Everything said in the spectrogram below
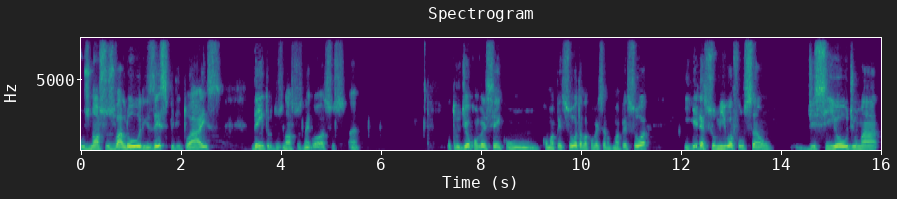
os nossos valores espirituais dentro dos nossos negócios? Né? Outro dia eu conversei com, com uma pessoa, estava conversando com uma pessoa, e ele assumiu a função de CEO de uma,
